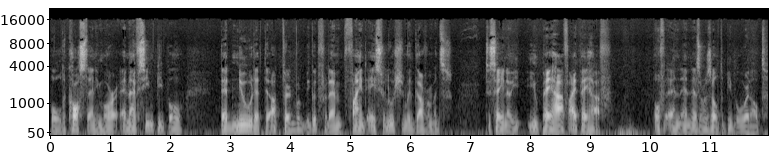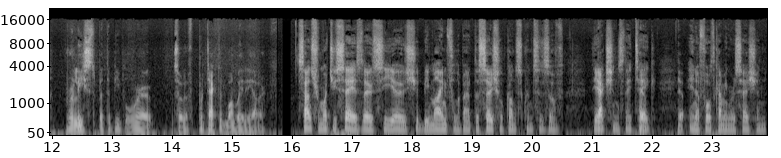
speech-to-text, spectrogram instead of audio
all the cost anymore. And I've seen people that knew that the upturn would be good for them find a solution with governments to say, you know, you pay half, I pay half. Of, and, and as a result, the people were not released, but the people were sort of protected one way or the other. Sounds from what you say as though CEOs should be mindful about the social consequences of the yep. actions they take yep. Yep. in a forthcoming recession.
